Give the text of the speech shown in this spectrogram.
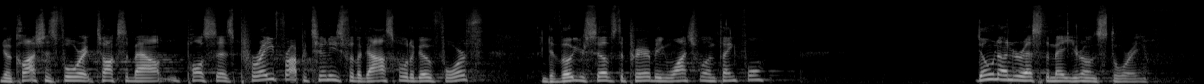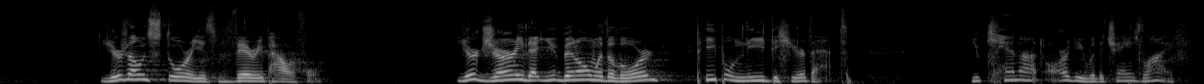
You know, Colossians 4, it talks about, Paul says, pray for opportunities for the gospel to go forth and devote yourselves to prayer, being watchful and thankful. Don't underestimate your own story. Your own story is very powerful. Your journey that you've been on with the Lord, people need to hear that. You cannot argue with a changed life.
